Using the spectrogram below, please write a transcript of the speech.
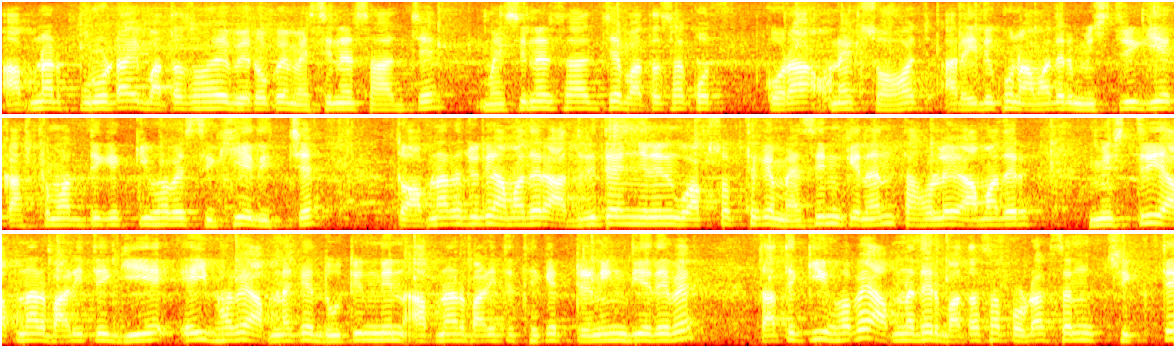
আপনার পুরোটাই বাতাসা হয়ে বেরোবে মেশিনের সাহায্যে। মেশিনের সাহায্যে বাতাসা করা অনেক সহজ। আর এই দেখুন, আমাদের মিস্ত্রি গিয়ে কাস্টমার দিকে কীভাবে শিখিয়ে দিচ্ছে। তো আপনারা যদি আমাদের আদ্রিতা ইঞ্জিনিয়ারিং ওয়ার্কশপ থেকে মেশিন কেনেন, তাহলে আমাদের মিস্ত্রি আপনার বাড়িতে গিয়ে এইভাবে আপনাকে দু তিন দিন আপনার বাড়িতে থেকে ট্রেনিং দিয়ে দেবে। তাতে কি হবে? আপনাদের বাতাসা প্রোডাকশান শিখতে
